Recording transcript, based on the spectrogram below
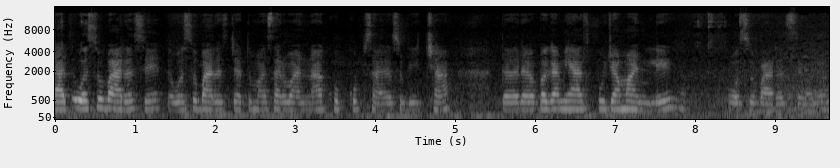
आज वसुबारस आहे. तर वसुबारसच्या तुम्हा सर्वांना खूप खूप साऱ्या शुभेच्छा. तर बघा मी आज पूजा मांडली. वसुबारस आहे म्हणून.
